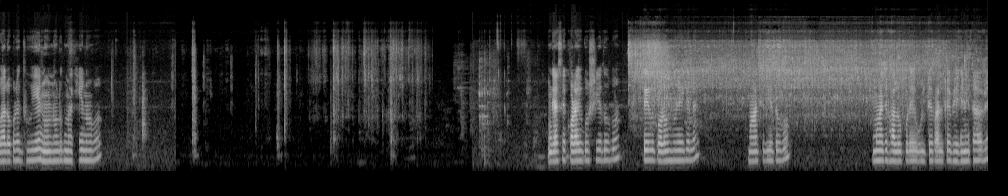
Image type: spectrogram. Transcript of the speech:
ভালো করে ধুয়ে নুন, হলুদ মাখিয়ে নেব। গ্যাসে কড়াই বসিয়ে দেবো। তেল গরম হয়ে গেলে মাছ দিয়ে দেবো। মাছ ভালো করে উল্টে পাল্টে ভেজে নিতে হবে।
